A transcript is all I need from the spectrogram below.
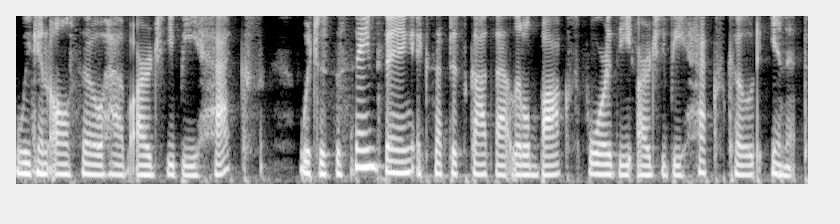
We can also have RGB hex, which is the same thing, except it's got that little box for the RGB hex code in it.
